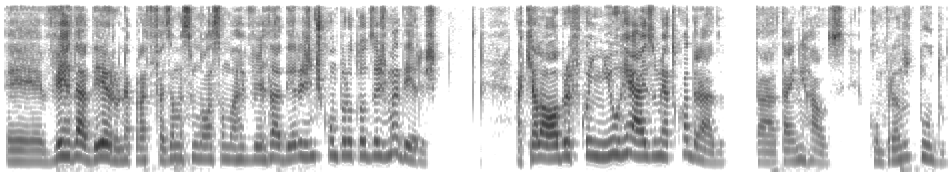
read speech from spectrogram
é, verdadeiro, né? Para fazer uma simulação mais verdadeira, a gente comprou todas as madeiras. Aquela obra ficou em mil reais o metro quadrado, tá? Tiny House. Comprando tudo.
